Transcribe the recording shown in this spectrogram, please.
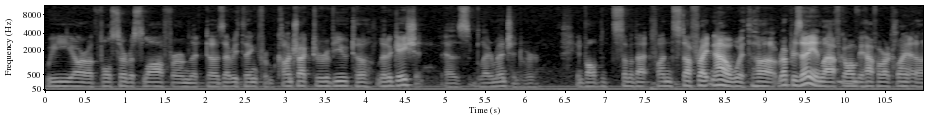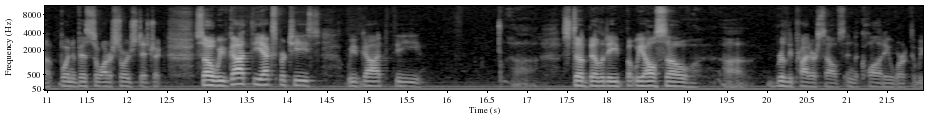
We are a full-service law firm that does everything from contractor review to litigation. As Blair mentioned, we're involved in some of that fun stuff right now with uh, representing LAFCO on behalf of our client, uh, Buena Vista Water Storage District. So we've got the expertise, we've got the stability, but we also uh, really pride ourselves in the quality of work that we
